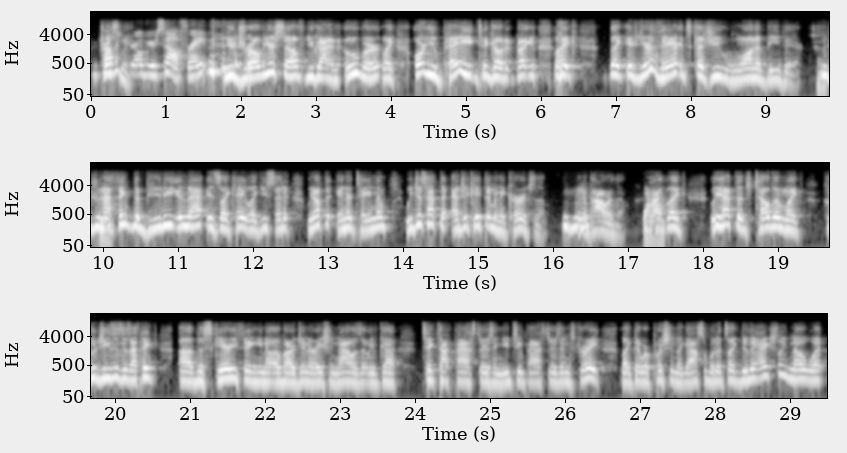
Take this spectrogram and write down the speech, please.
You Trust me. drove yourself, right? you drove yourself, you got an Uber, like, or you paid to go to like like like if you're there, it's because you want to be there. So and I think the beauty in that is like, hey, like you said it, we don't have to entertain them. We just have to educate them and encourage them mm-hmm. and empower them. Wow. Right. Like we have to tell them like who Jesus is. I think uh, the scary thing, you know, of our generation now is that we've got TikTok pastors and YouTube pastors, and it's great, like they were pushing the gospel, but it's like, do they actually know what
